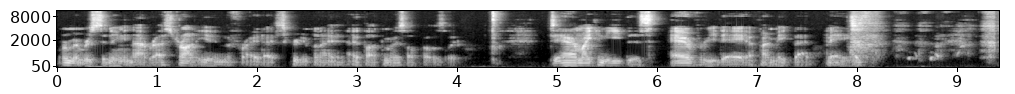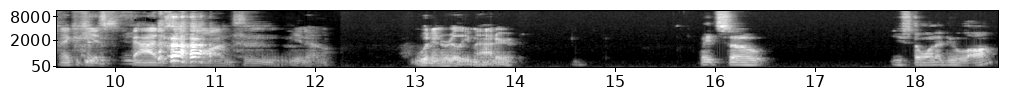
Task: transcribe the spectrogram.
remember sitting in that restaurant eating the fried ice cream, and I, I thought to myself, I was like, damn, I can eat this every day if I make that bank. and I could be as fat as I want, and you know, wouldn't really matter. Wait, so you still want to do law?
